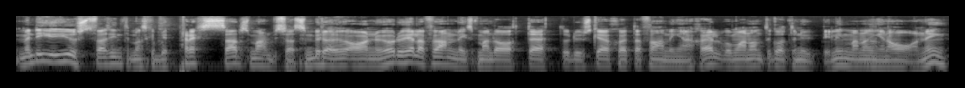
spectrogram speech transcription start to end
Men det är ju just för att inte man ska bli pressad som arbetsplatsen. Ja, nu har du hela förhandlingsmandatet och du ska sköta förhandlingarna själv och man har inte gått en utbildning, man har ingen aning.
